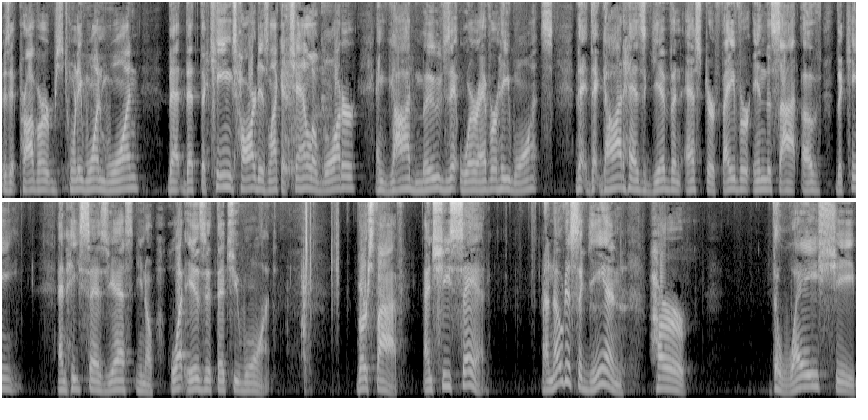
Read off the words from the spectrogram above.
Is it Proverbs 21 1? That, that the king's heart is like a channel of water and God moves it wherever he wants? That, that God has given Esther favor in the sight of the king. And he says, Yes, you know, what is it that you want? Verse 5 And she said, I notice again her, the way she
